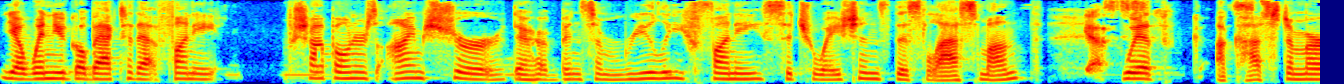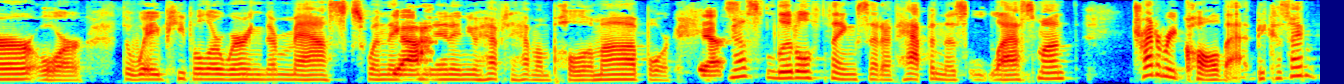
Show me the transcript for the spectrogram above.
Yeah, when you go back to that funny shop owners, I'm sure there have been some really funny situations this last month Yes. with a customer or the way people are wearing their masks when they Yeah. come in and you have to have them pull them up or yes. just little things that have happened this last month. Try to recall that because I'm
